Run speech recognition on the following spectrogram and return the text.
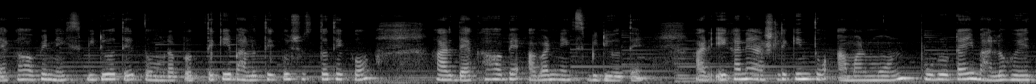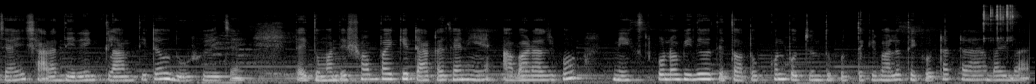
দেখা হবে নেক্সট ভিডিওতে তোমরা প্রত্যেকেই ভালো থেকো, সুস্থ থেকো। আর দেখা হবে আবার নেক্সট ভিডিওতে। আর এখানে আসলে কিন্তু আমার মন পুরোটাই ভালো হয়ে যায় সারা দিনের ক্লান্তিটাও দূর হয়ে যায়। তাই তোমাদের সবাইকে টাটা জানিয়ে আবার আসব নেক্সট কোনো ভিডিওতে। ততক্ষণ পর্যন্ত প্রত্যেকে ভালো থেকো। টাটা বাই বাই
